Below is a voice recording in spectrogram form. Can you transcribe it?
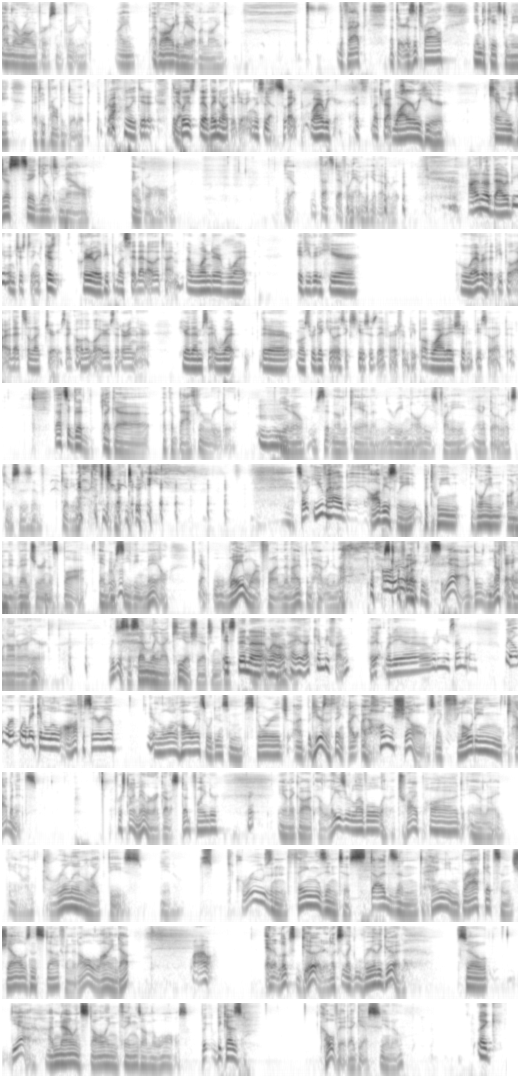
I'm the wrong person for you. I I've already made up my mind." the fact that there is a trial indicates to me that he probably did it. He probably did it. The Yeah. police, they, they know what they're doing. This is Yeah, so- like, why are we here? Let's let's wrap. Why This are we here? Can we just say guilty now and go home? That's definitely how you get out of it. I don't know if that would be an interesting because clearly people must say that all the time. I wonder what if you could hear whoever the people are that select juries, like all the lawyers that are in there, hear them say what their most ridiculous excuses they've heard from people of why they shouldn't be selected. That's a good like a like a bathroom reader. Mm-hmm. You know, you're sitting on the can and you're reading all these funny anecdotal excuses of getting out of jury duty. so you've had obviously between going on an adventure in a spa and receiving mail, Mm-hmm. Yep. way more fun than I've been having in the last Oh, couple really? of weeks. Yeah, there's nothing Okay. going on around here. We're just assembling IKEA shit and It's just been uh well, hey, that can be fun. Yeah. What are you what are you assembling? well, we're we're making a little office area Yep. in the long hallway, so we're doing some storage. I, but here's the thing: I, I hung shelves like floating cabinets. First time ever, I got a stud finder. Great. and I got a laser level and a tripod, and I, you know, I'm drilling like these, you know, screws and things into studs and hanging brackets and shelves and stuff, and it all lined up, Wow. and it looks good. It looks like really good. So, yeah, I'm now installing things on the walls because COVID, I guess, you know. Like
